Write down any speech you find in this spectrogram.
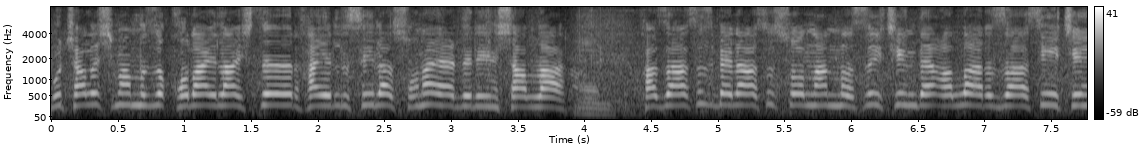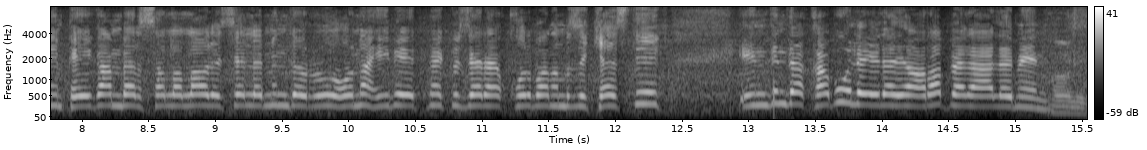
Bu çalışmamızı kolaylaştır, hayırlısıyla sona erdir inşallah. Kazasız belasız sonlanması için de Allah rızası için Peygamber sallallahu aleyhi ve sellemin de ruhuna hibe etmek üzere kurbanımızı kestik. İndinde kabul eyle ya Rabbel Alemin. Amin.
